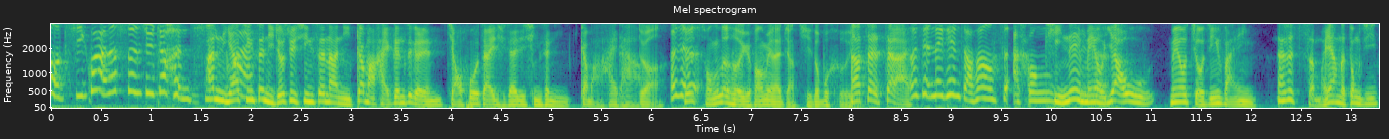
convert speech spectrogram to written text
好奇怪，那顺序就很奇怪。啊，你要轻生你就去轻生啊，你干嘛还跟这个人搅和在一起再去轻生？你干嘛害他？对啊，而且从任何一个方面来讲，其实都不合理。然后再再来，而且那天早上是阿公体内没有药物，没有酒精反应，那是什么样的动机？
